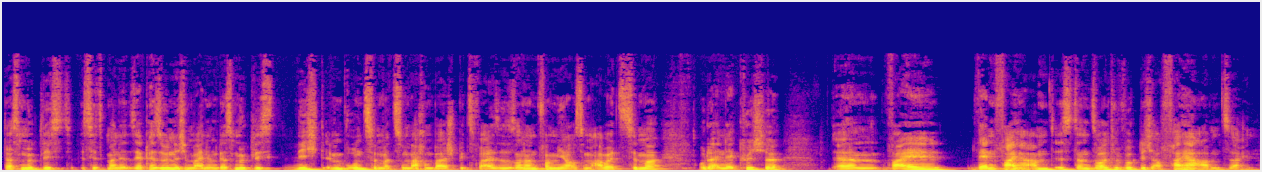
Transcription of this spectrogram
das möglichst, ist jetzt meine sehr persönliche Meinung, das möglichst nicht im Wohnzimmer zu machen beispielsweise, sondern von mir aus im Arbeitszimmer oder in der Küche, ähm, weil wenn Feierabend ist, dann sollte wirklich auch Feierabend sein.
